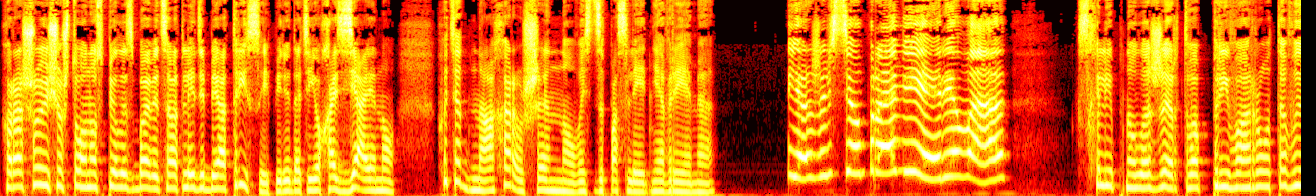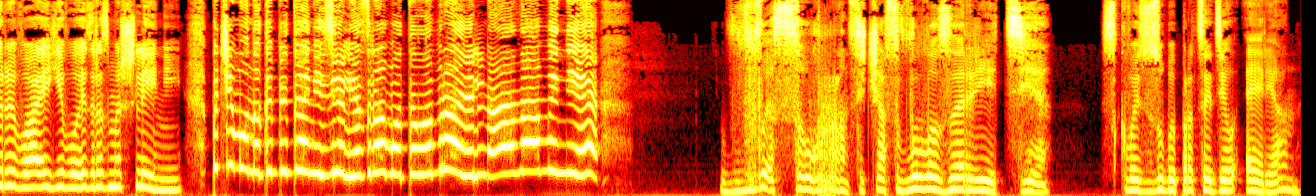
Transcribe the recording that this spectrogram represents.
Хорошо еще, что он успел избавиться от леди Беатрисы и передать ее хозяину. Хоть одна хорошая новость за последнее время. «Я же все проверила!» Схлипнула жертва приворота, вырывая его из размышлений. «Почему на капитане зелье сработало правильно, а на мне?» «Вессауран сейчас в лазарете!» Сквозь зубы процедил Эриан.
